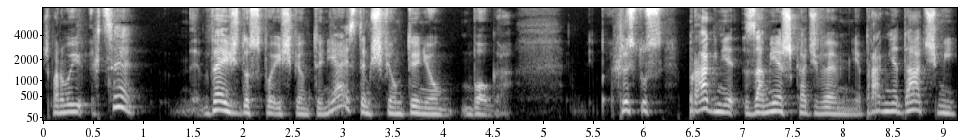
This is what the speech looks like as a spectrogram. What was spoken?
że Pan mówi, chce wejść do swojej świątyni. Ja jestem świątynią Boga. Chrystus pragnie zamieszkać we mnie, pragnie dać mi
